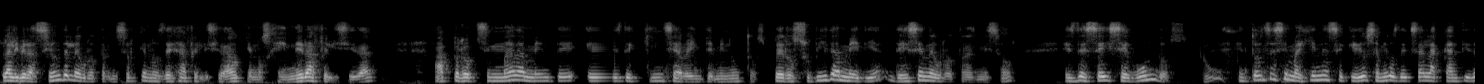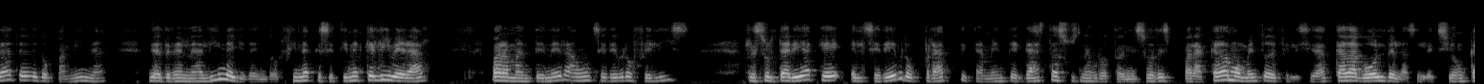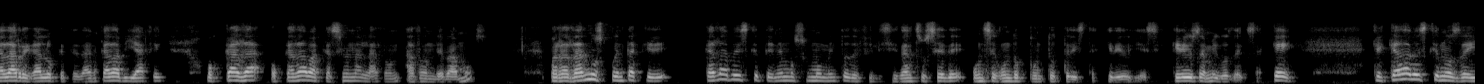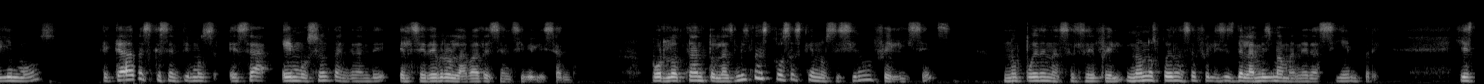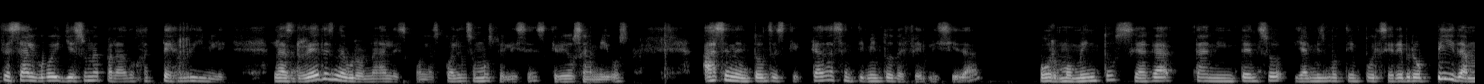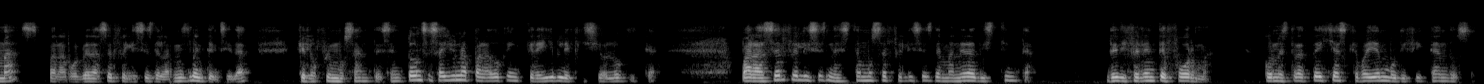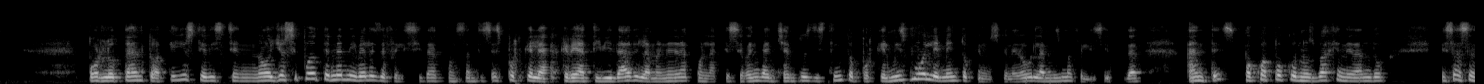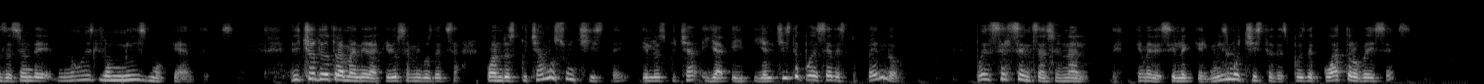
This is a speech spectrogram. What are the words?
La liberación del neurotransmisor que nos deja felicidad o que nos genera felicidad aproximadamente es de 15 a 20 minutos, pero su vida media de ese neurotransmisor es de 6 segundos. Entonces, imagínense, queridos amigos de EXA, la cantidad de dopamina, de adrenalina y de endorfina que se tiene que liberar para mantener a un cerebro feliz. Resultaría que el cerebro prácticamente gasta sus neurotransmisores para cada momento de felicidad, cada gol de la selección, cada regalo que te dan, cada viaje o cada, o cada vacación a, a donde vamos, para darnos cuenta que cada vez que tenemos un momento de felicidad sucede un segundo punto triste, querido Jesse, queridos amigos de EXA, que, que cada vez que nos reímos, que cada vez que sentimos esa emoción tan grande, el cerebro la va desensibilizando. Por lo tanto, las mismas cosas que nos hicieron felices no, pueden hacerse no nos pueden hacer felices de la misma manera siempre. Y este es algo y es una paradoja terrible. Las redes neuronales con las cuales somos felices, queridos amigos, hacen entonces que cada sentimiento de felicidad por momentos se haga tan intenso y al mismo tiempo el cerebro pida más para volver a ser felices de la misma intensidad que lo fuimos antes. Entonces hay una paradoja increíble fisiológica. Para ser felices necesitamos ser felices de manera distinta, de diferente forma, con estrategias que vayan modificándose. Por lo tanto, aquellos que dicen, no, yo sí puedo tener niveles de felicidad constantes, es porque la creatividad y la manera con la que se va enganchando es distinto, porque el mismo elemento que nos generó la misma felicidad antes, poco a poco nos va generando esa sensación de no es lo mismo que antes. Dicho de otra manera, queridos amigos de EXA, cuando escuchamos un chiste y lo escucha, y, y el chiste puede ser estupendo, puede ser sensacional. Déjeme decirle que el mismo chiste después de cuatro veces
